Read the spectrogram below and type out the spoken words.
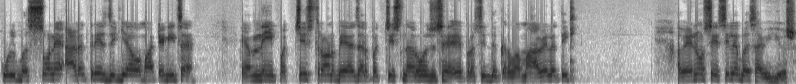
કુલ બસો ને આડત્રીસ જગ્યાઓ માટેની છે. એમની પચીસ ત્રણ બે હજાર પચીસ ના રોજ છે એ પ્રસિદ્ધ કરવામાં આવેલ હતી. હવે એનો સિલેબસ આવી ગયો છે.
